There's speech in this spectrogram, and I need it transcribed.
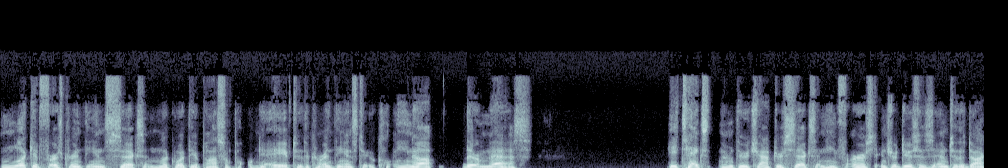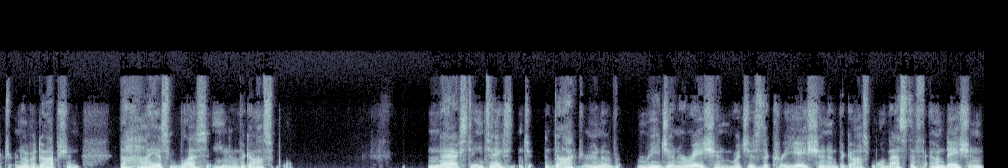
look at 1 Corinthians 6 and look what the apostle Paul gave to the Corinthians to clean up their mess. He takes them through chapter 6 and he first introduces them to the doctrine of adoption, the highest blessing of the gospel. Next, he takes the doctrine of regeneration, which is the creation of the gospel. That's the foundation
